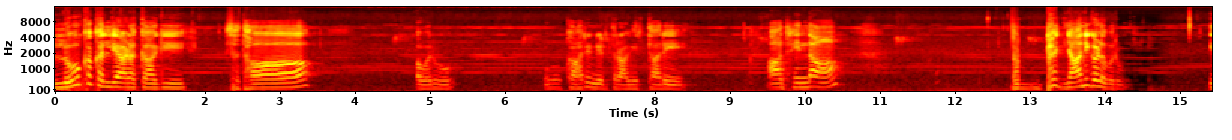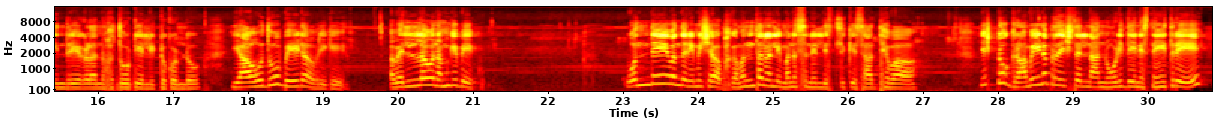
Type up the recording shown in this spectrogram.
ಲೋಕ ಕಲ್ಯಾಣಕ್ಕಾಗಿ ಸದಾ ಅವರು ಕಾರ್ಯನಿರತರಾಗಿರ್ತಾರೆ. ಆದ್ದರಿಂದ ದೊಡ್ಡ ಜ್ಞಾನಿಗಳವರು ಇಂದ್ರಿಯಗಳನ್ನು ಹತೋಟಿಯಲ್ಲಿಟ್ಟುಕೊಂಡು ಯಾವುದೂ ಬೇಡ ಅವರಿಗೆ. ಅವೆಲ್ಲವೂ ನಮಗೆ ಬೇಕು. ಒಂದೇ ಒಂದು ನಿಮಿಷ ಭಗವಂತನಲ್ಲಿ ಮನಸ್ಸು ನಿಲ್ಲಿಸಲಿಕ್ಕೆ ಸಾಧ್ಯವಾ? ಎಷ್ಟೋ ಗ್ರಾಮೀಣ ಪ್ರದೇಶದಲ್ಲಿ ನಾನು ನೋಡಿದ್ದೇನೆ ಸ್ನೇಹಿತರೆ,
